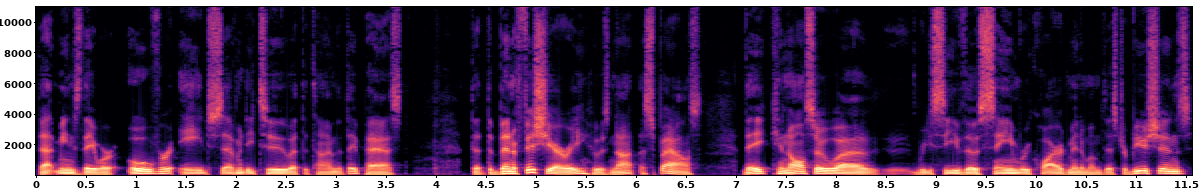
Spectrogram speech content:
That means they were over age 72 at the time that they passed. That the beneficiary, who is not a spouse, they can also uh, receive those same required minimum distributions.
